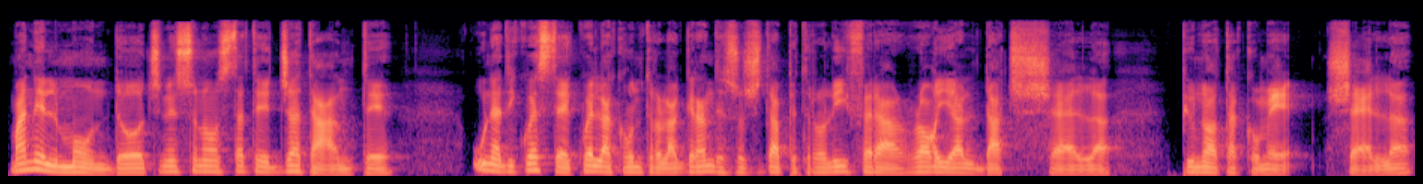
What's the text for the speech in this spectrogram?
ma nel mondo ce ne sono state già tante. Una di queste è quella contro la grande società petrolifera Royal Dutch Shell, più nota come Shell,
